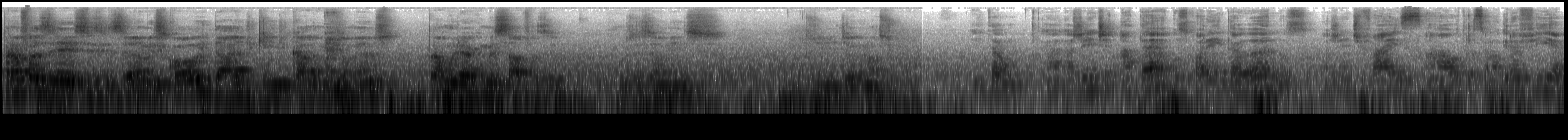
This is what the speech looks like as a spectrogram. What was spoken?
Para fazer esses exames, qual a idade que é indicada mais ou menos para a mulher começar a fazer os exames de diagnóstico? Então, gente, até os 40 anos, a gente faz a ultrassonografia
